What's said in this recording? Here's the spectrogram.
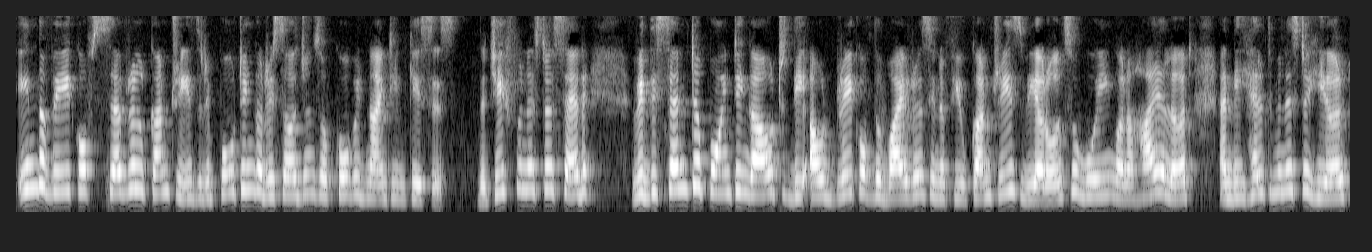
in the wake of several countries reporting a resurgence of COVID-19 cases. The Chief Minister said, with the centre pointing out the outbreak of the virus in a few countries, we are also going on a high alert and the Health Minister here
